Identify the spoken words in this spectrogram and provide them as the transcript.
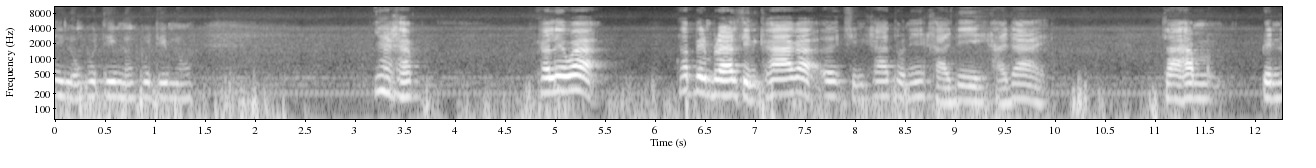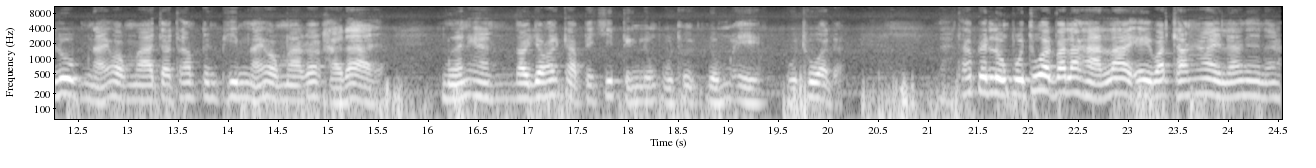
มีหลวงปู่ทิมหลวงปู่ทิมหลวงเนี่ยครับเขาเรียกว่า ถ้าเป็นแบรนด์สินค้าก็ เออสินค้าตัวนี้ขายดีขายได้ จะทำเป็นรูปไหนออกมา จะทำเป็นพิมพ์ไหนออกมาก็ขายได้ เหมือนกันเราย้อนกลับไปคิดถึงหลวงปู่ทวดหลวงเอปู่ทวดอะ ถ้าเป็นหลวงปู่ทวดวัดละหารไร่เอ้ยวัดช้างให้แล้วเนี่ยนะ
